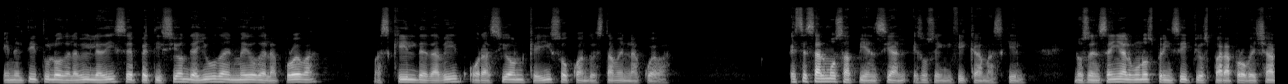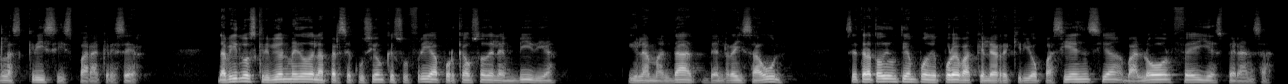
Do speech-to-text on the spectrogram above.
En el título de la Biblia dice petición de ayuda en medio de la prueba, masquil de David, oración que hizo cuando estaba en la cueva. Este salmo sapiencial, eso significa masquil nos enseña algunos principios para aprovechar las crisis para crecer. David lo escribió en medio de la persecución que sufría por causa de la envidia y la maldad del rey Saúl. Se trató de un tiempo de prueba que le requirió paciencia, valor, fe y esperanza.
